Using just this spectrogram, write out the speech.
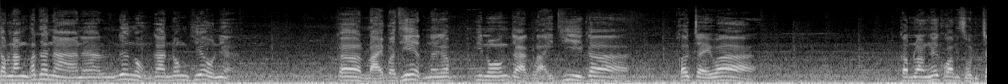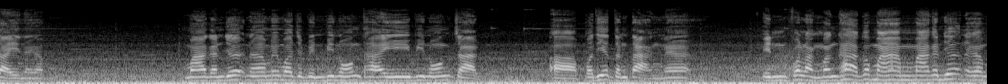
กำลังพัฒนานะเรื่องของการท่องเที่ยวเนี่ยก็หลายประเทศนะครับ พี่น้องจากหลายที่ก็เข้าใจว่ากำลังให้ความสนใจนะครับ มากันเยอะนะไม่ว่าจะเป็นพี่น้องไทยพี่น้องจากประเทศต่างๆนะฮะ เป็นฝรั่งบางค่าก็มามากันเยอะนะครับ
